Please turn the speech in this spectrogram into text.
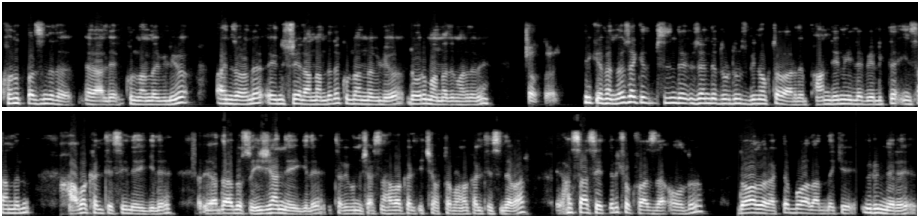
konut bazında da herhalde kullanılabiliyor. Aynı zamanda endüstriyel anlamda da kullanılabiliyor. Doğru mu anladım Arda Bey? Çok doğru. Peki efendim özellikle sizin de üzerinde durduğunuz bir nokta vardı. Pandemiyle birlikte insanların hava kalitesiyle ilgili ya daha doğrusu hijyenle ilgili tabii bunun içerisinde hava kalitesi, iç ortam hava kalitesi de var. E, hassasiyetleri çok fazla oldu. Doğal olarak da bu alandaki ürünleri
